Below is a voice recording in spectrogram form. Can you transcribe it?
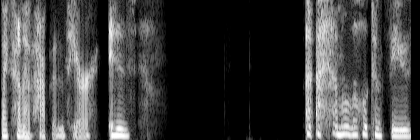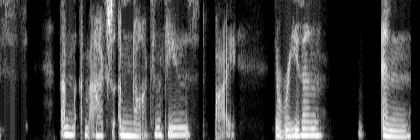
that kind of happens here is I, am a little confused. I'm, I'm actually, I'm not confused by the reason. And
